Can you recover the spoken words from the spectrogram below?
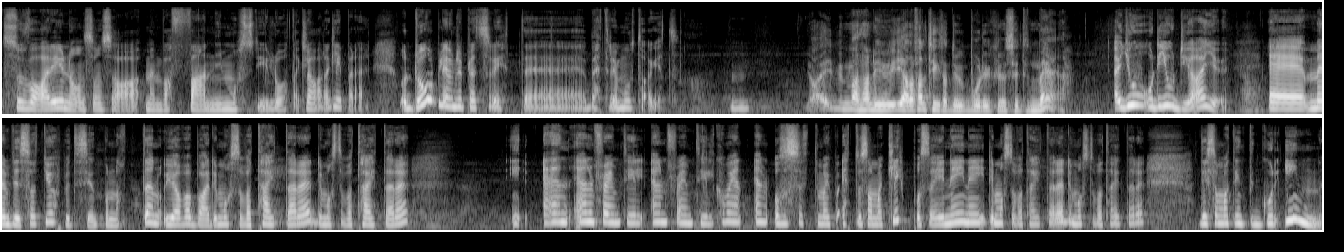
så var det ju någon som sa men vad fan ni måste ju låta Klara klippa det här. Och då blev det plötsligt eh, bättre mottaget. Mm. Ja, man hade ju i alla fall tyckt att du borde kunna suttit med. Ja, Jo, och det gjorde jag ju. Eh, men vi satt ju uppe till sent på natten och jag var bara, det måste vara tajtare, det måste vara tajtare. En, en frame till, en frame till, kom igen. En. Och så sätter man ju på ett och samma klipp och säger nej, nej, det måste vara tajtare, det måste vara tajtare. Det är som att det inte går in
